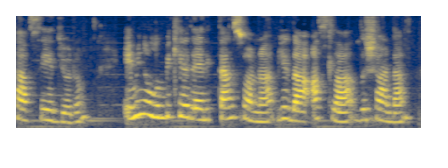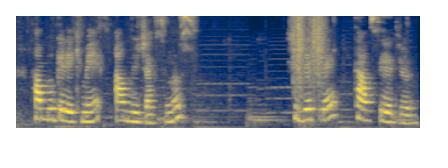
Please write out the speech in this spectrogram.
tavsiye ediyorum. Emin olun bir kere denedikten sonra bir daha asla dışarıdan hamburger ekmeği almayacaksınız. Şiddetle tavsiye ediyorum.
